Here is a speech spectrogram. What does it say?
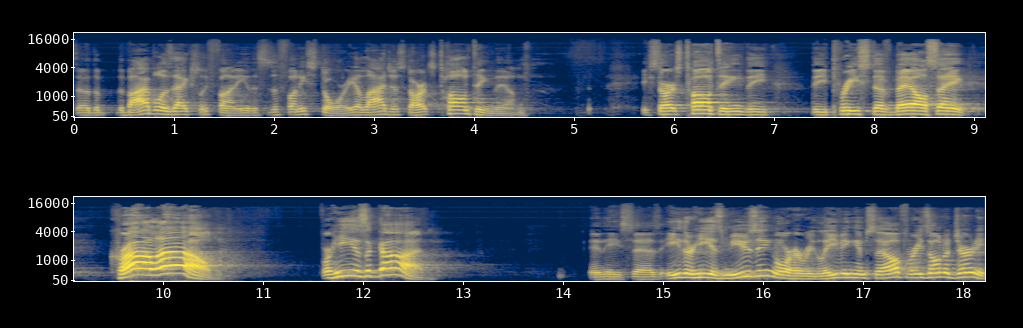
So the, the Bible is actually funny. This is a funny story. Elijah starts taunting them. he starts taunting the, the priest of Baal, saying, Cry aloud, for he is a God. And he says, either he is musing or relieving himself or he's on a journey.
